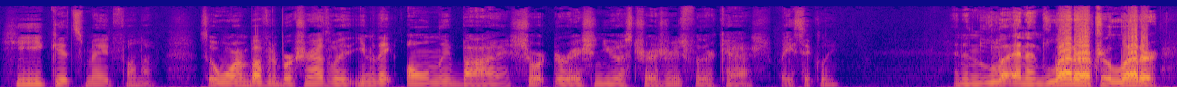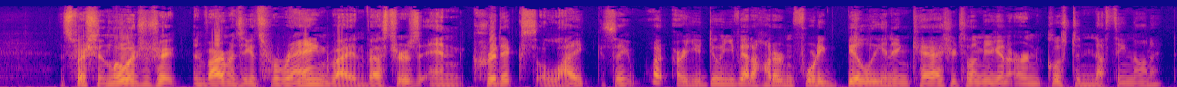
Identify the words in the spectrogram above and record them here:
he gets made fun of. So Warren Buffett at Berkshire Hathaway, you know, they only buy short duration U.S. Treasuries for their cash, basically. And in le- and in letter after letter, especially in low interest rate environments, he gets harangued by investors and critics alike. Say, "What are you doing? You've got 140 billion in cash. You're telling me you're going to earn close to nothing on it,"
